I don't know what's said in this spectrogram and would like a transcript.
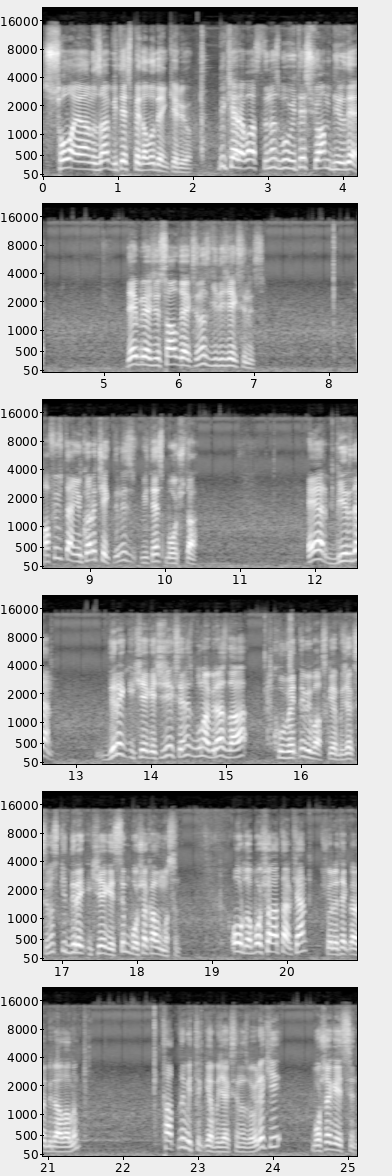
sol ayağınıza vites pedalı denk geliyor. Bir kere bastınız bu vites şu an 1'de. Debriyajı salacaksınız gideceksiniz. Hafiften yukarı çektiniz vites boşta. Eğer birden direkt 2'ye geçecekseniz buna biraz daha kuvvetli bir baskı yapacaksınız ki direkt 2'ye geçsin boşa kalmasın. Orada boşa atarken şöyle tekrar bir alalım tatlı bir tık yapacaksınız böyle ki boşa geçsin.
